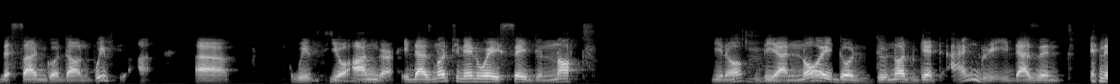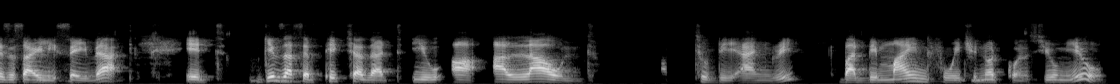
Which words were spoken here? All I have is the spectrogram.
the sun go down with uh, uh with your mm. anger. It does not in any way say do not you know, be annoyed or do not get angry. It doesn't necessarily say that. It gives us a picture that you are allowed to be angry, but be mindful it should not consume you,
